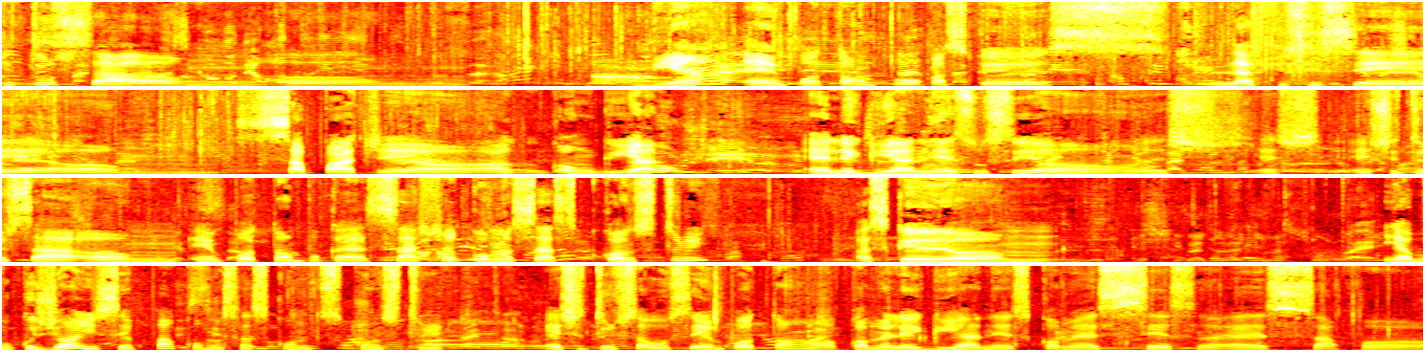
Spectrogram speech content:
Je trouve ça euh, euh, bien et important pour, parce que la fusée, c'est euh, ça euh, en Guyane. Elle est guyanaise aussi. euh, et, je trouve ça euh, important pour qu'elle sache comment ça se construit. Parce que euh, il y a beaucoup de gens, ils ne savent pas comment ça se con- construit. Et je trouve ça aussi important, euh, comme elle est guyanaise, comme elle sait, elle savent euh,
